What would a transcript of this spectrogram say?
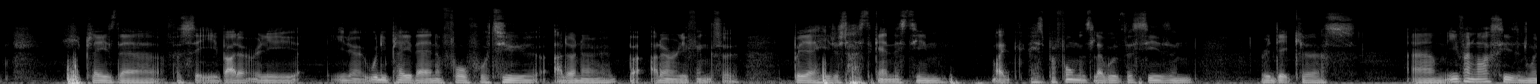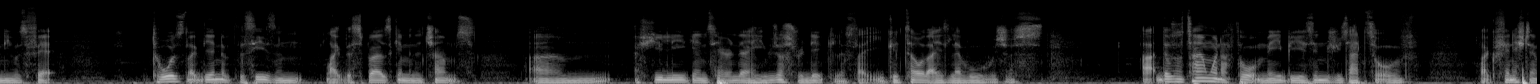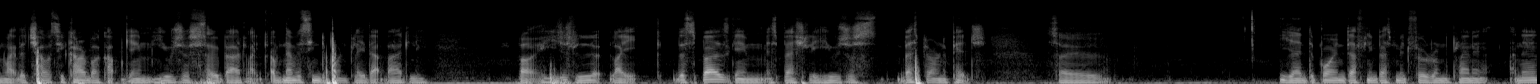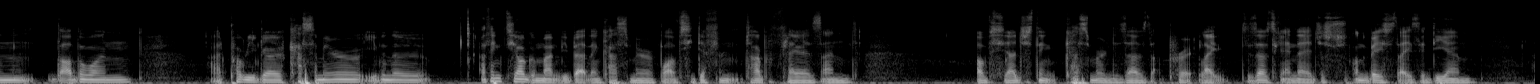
he plays there for City, but I don't really, you know, would he play there in a 4 4 2? I don't know, but I don't really think so. But yeah, he just has to get in this team. Like, his performance levels this season, ridiculous. Um, even last season when he was fit, towards like the end of the season, like the Spurs game in the Champs, um, a few league games here and there, he was just ridiculous. Like, you could tell that his level was just. Uh, there was a time when I thought maybe his injuries had sort of like finished him like the Chelsea Carabao Cup game. He was just so bad. Like I've never seen De Bruyne play that badly, but he just looked like the Spurs game especially. He was just best player on the pitch. So yeah, De Bruyne definitely best midfielder on the planet. And then the other one, I'd probably go Casemiro. Even though I think Thiago might be better than Casemiro, but obviously different type of players and obviously, I just think Casemiro deserves that, like deserves to get in there just on the basis that he's a DM,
